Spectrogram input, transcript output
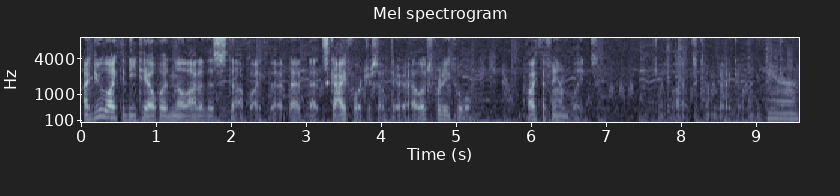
I do like the detail put in a lot of this stuff, like that that sky fortress up there. That looks pretty cool. I like the fan blades. Okay, let's come back up in here.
